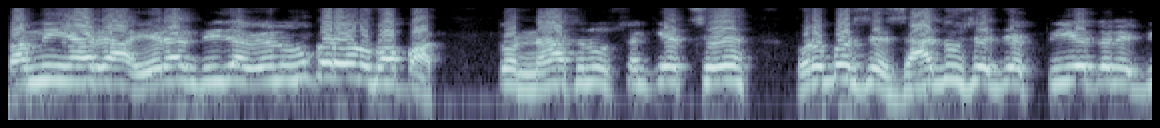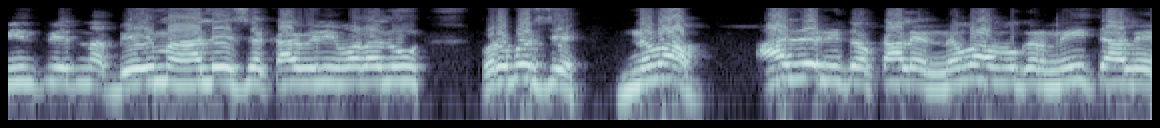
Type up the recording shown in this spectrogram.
તમે યાર હેરાન થઈ જાવ એનું શું કરવાનું બાપા? તો નાથનું સંકેત છે. બરોબર છે? જાદુ છે જે પિયત અને બિન પિયતમાં બેયમાં હાલે છે કાવેરી વાળાનું બરોબર છે? નવાબ. આજે નહીં તો કાલે નવા વગર નહીં ચાલે.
